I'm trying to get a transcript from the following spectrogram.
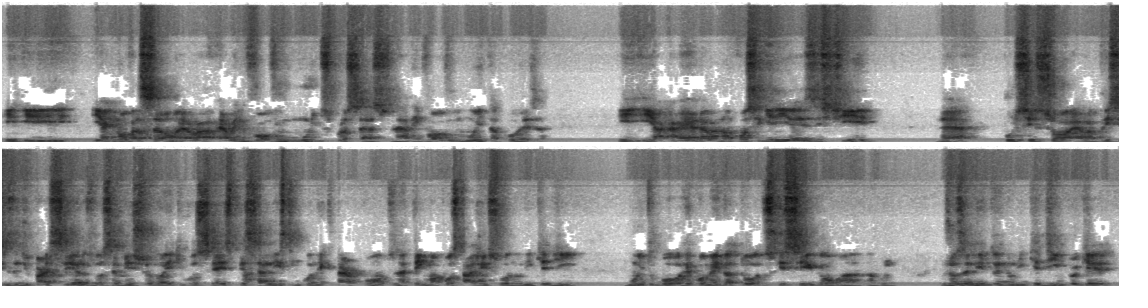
E, e, e a inovação ela, ela envolve muitos processos, né? Ela envolve muita coisa. E, e a Caera ela não conseguiria existir, né? Por si só, ela precisa de parceiros. Você mencionou aí que você é especialista em conectar pontos, né? Tem uma postagem sua no LinkedIn muito boa, recomendo a todos que sigam a, a o Joselito no LinkedIn, porque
